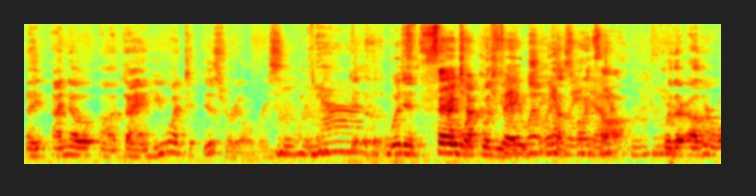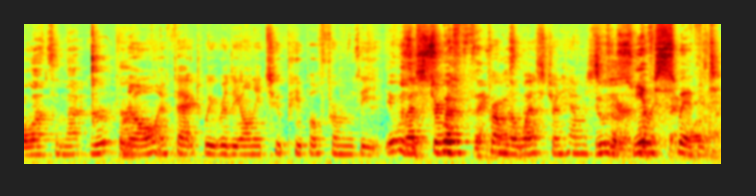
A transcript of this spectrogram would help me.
I, I know, uh, Diane. You went to Israel recently. Mhm. Yeah. Did, With- did Faye I went with you? Faye didn't went she? with That's me, what I yeah. thought. Mhm. Were there other Willettes in that group? Or? No, in fact, we were the only two people from the It was a western Swift thing, from the wasn't it? western It hemisphere. was a Swift It was thing, Swift, wasn't it?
